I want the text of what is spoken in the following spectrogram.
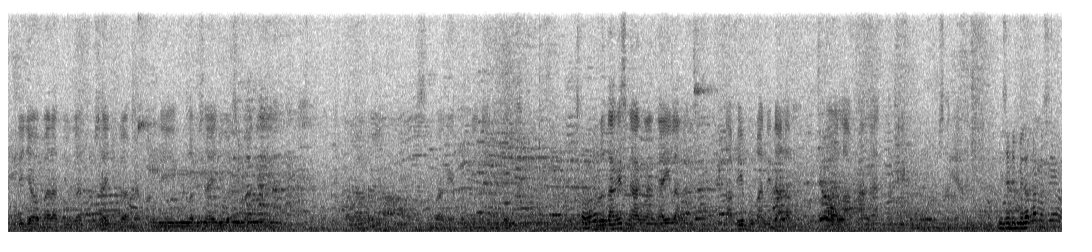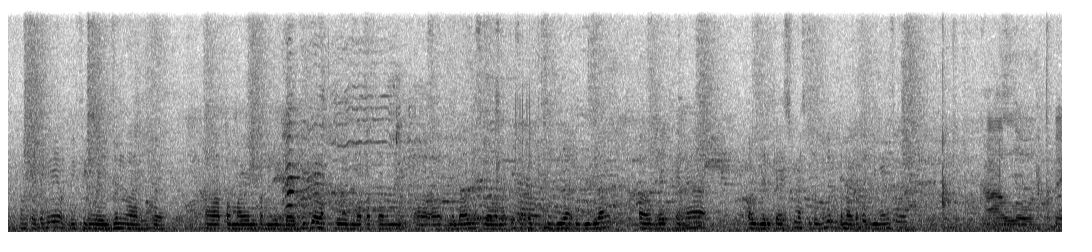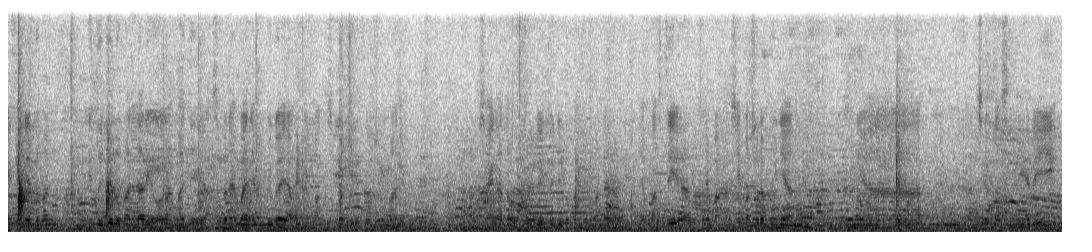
di Jawa Barat juga. Terus saya juga memang di klub saya juga sebagai sebagai pembina juga di situ. Bulu tangkis nggak nggak hilang tapi bukan di dalam eh, lapangan tapi di kepengurusannya bisa dibilang kan maksudnya Mas Kevin ini living legend lah gitu ya. Uh, pemain termuda juga waktu mendapatkan uh, medali segala macam sampai dia dibilang uh, backhandnya kalau jadi kayak smash gitu mungkin pendapatnya gimana sih kalau backhand itu kan itu julukan dari orang aja ya. Sebenarnya banyak juga yang memang seperti itu cuman saya nggak tahu itu julukan cuma dari ya pasti ya, terima kasih mas sudah punya punya cerita sendiri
